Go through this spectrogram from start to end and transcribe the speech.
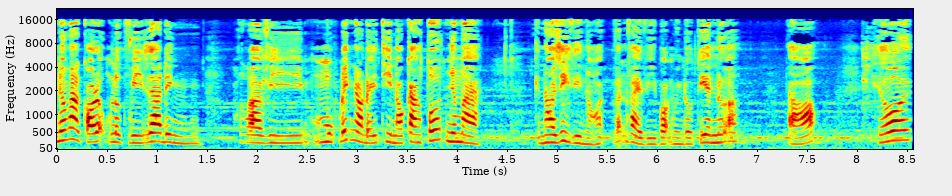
Nếu mà có động lực vì gia đình hoặc là vì mục đích nào đấy thì nó càng tốt, nhưng mà cái nói gì thì nói vẫn phải vì bọn mình đầu tiên nữa. Đó, thế thôi.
